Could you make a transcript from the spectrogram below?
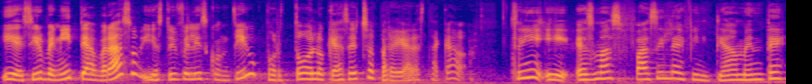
y decir, vení, te abrazo y estoy feliz contigo por todo lo que has hecho para llegar hasta acá. Sí, y es más fácil definitivamente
